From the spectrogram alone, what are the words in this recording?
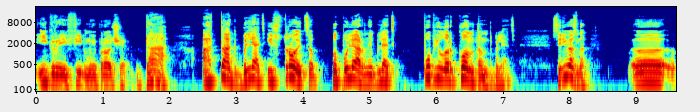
игры, фильмы и прочее. Да, а так, блядь, и строится популярный, блядь, popular content, блядь. Серьезно, э,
